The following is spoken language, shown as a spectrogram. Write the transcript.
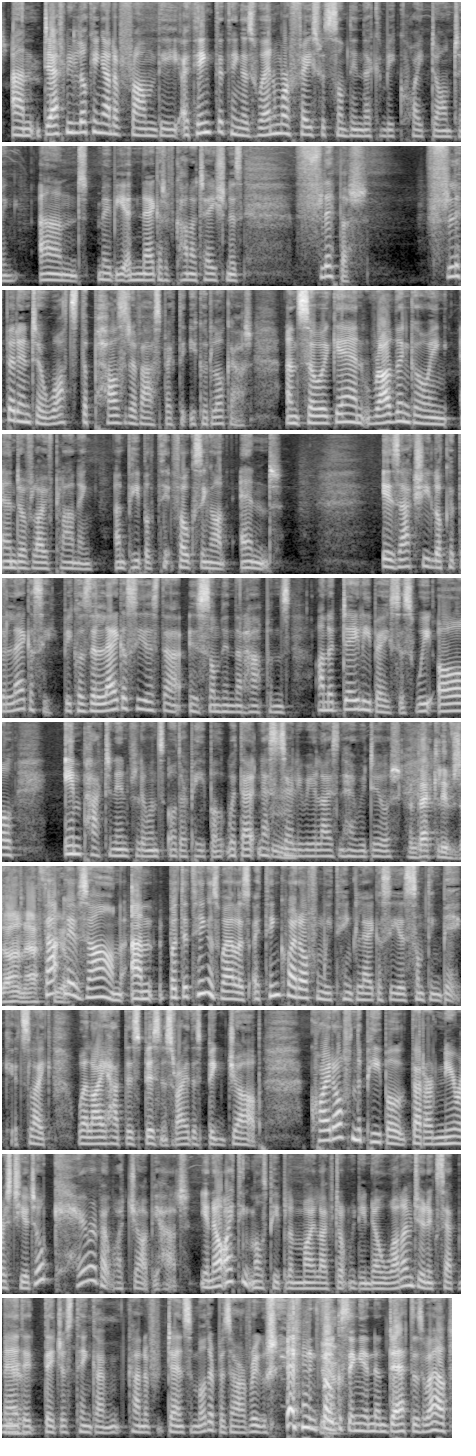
And definitely looking at it from the, I think the thing is when we're faced with something that can be quite daunting and maybe a negative connotation is flip it. Flip it into what's the positive aspect that you could look at. And so, again, rather than going end of life planning and people th- focusing on end, is actually look at the legacy because the legacy is that is something that happens on a daily basis. We all impact and influence other people without necessarily hmm. realizing how we do it. And that lives on after That lives on. And but the thing as well is I think quite often we think legacy is something big. It's like, well, I had this business or I had this big job. Quite often the people that are nearest to you don't care about what job you had. You know, I think most people in my life don't really know what I'm doing except now Yeah. they, they just think I'm kind of down some other bizarre route and focusing in on death as well.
